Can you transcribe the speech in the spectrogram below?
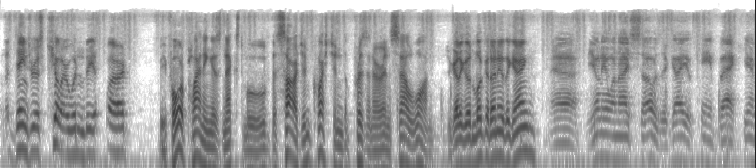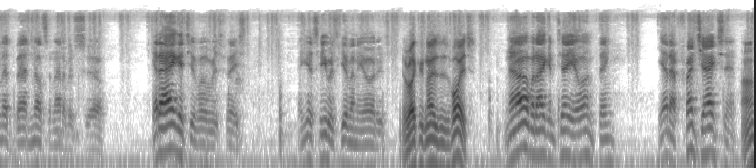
And the dangerous killer wouldn't be at large. Before planning his next move, the sergeant questioned the prisoner in cell one. You got a good look at any of the gang? Yeah, the only one I saw was the guy who came back here and let Bat Nelson out of his cell. He had a handkerchief over his face. I guess he was giving the orders. You recognize his voice? No, but I can tell you one thing. He had a French accent. Huh?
